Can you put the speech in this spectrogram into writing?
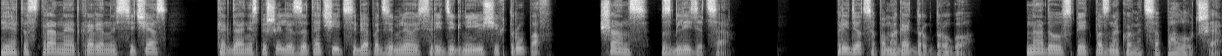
И эта странная откровенность сейчас, когда они спешили заточить себя под землей среди гниющих трупов, шанс сблизиться. Придется помогать друг другу. Надо успеть познакомиться получше.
